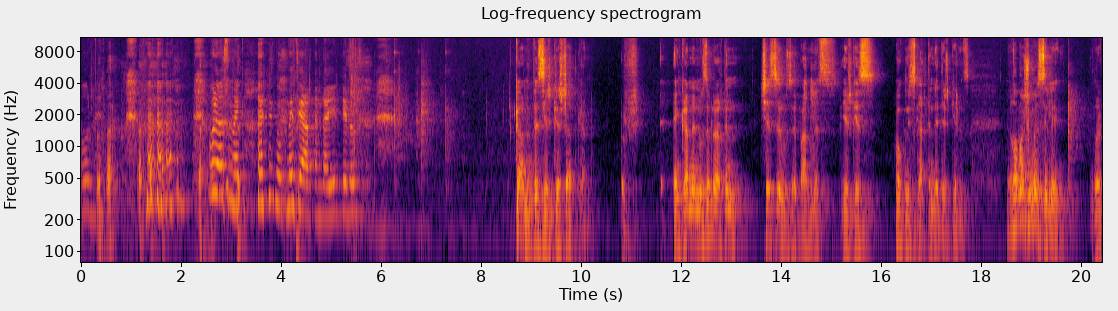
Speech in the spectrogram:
Որն է։ Որ ասում եք, օգնեցի արդեն դա երգելով։ Կան, պես երկեր շատ կան։ Որ այնքան են ուզել, որ արդեն չես ուզե բանես երկես հոգնից արդեն այդ երկելուց։ Համաշխում ես էլի։ Որ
